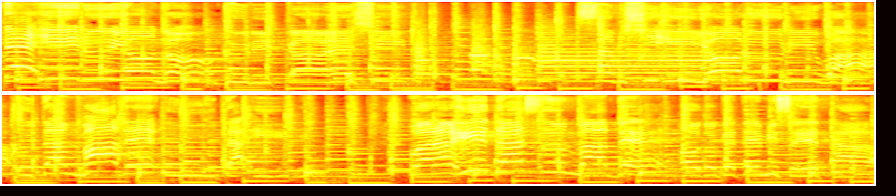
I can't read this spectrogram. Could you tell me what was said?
ているよの繰り返し。寂しい夜には歌まで歌い。笑い出すまでおどけてみせた。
